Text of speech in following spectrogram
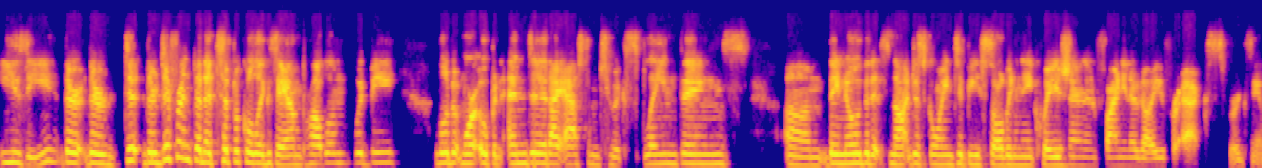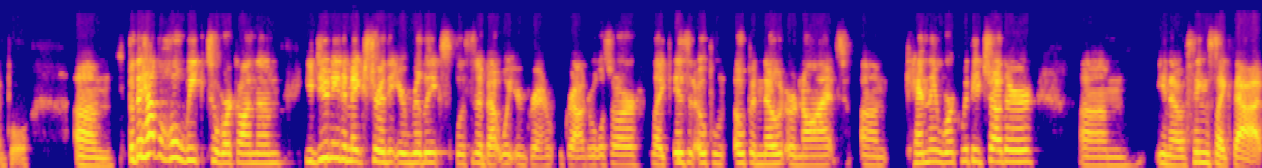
easy. They're they're di they're different than a typical exam problem would be. A little bit more open ended. I ask them to explain things. Um, they know that it's not just going to be solving the equation and finding a value for x, for example. Um, but they have a whole week to work on them. You do need to make sure that you're really explicit about what your ground, ground rules are. Like, is it open open note or not? Um, can they work with each other? Um, you know, things like that.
